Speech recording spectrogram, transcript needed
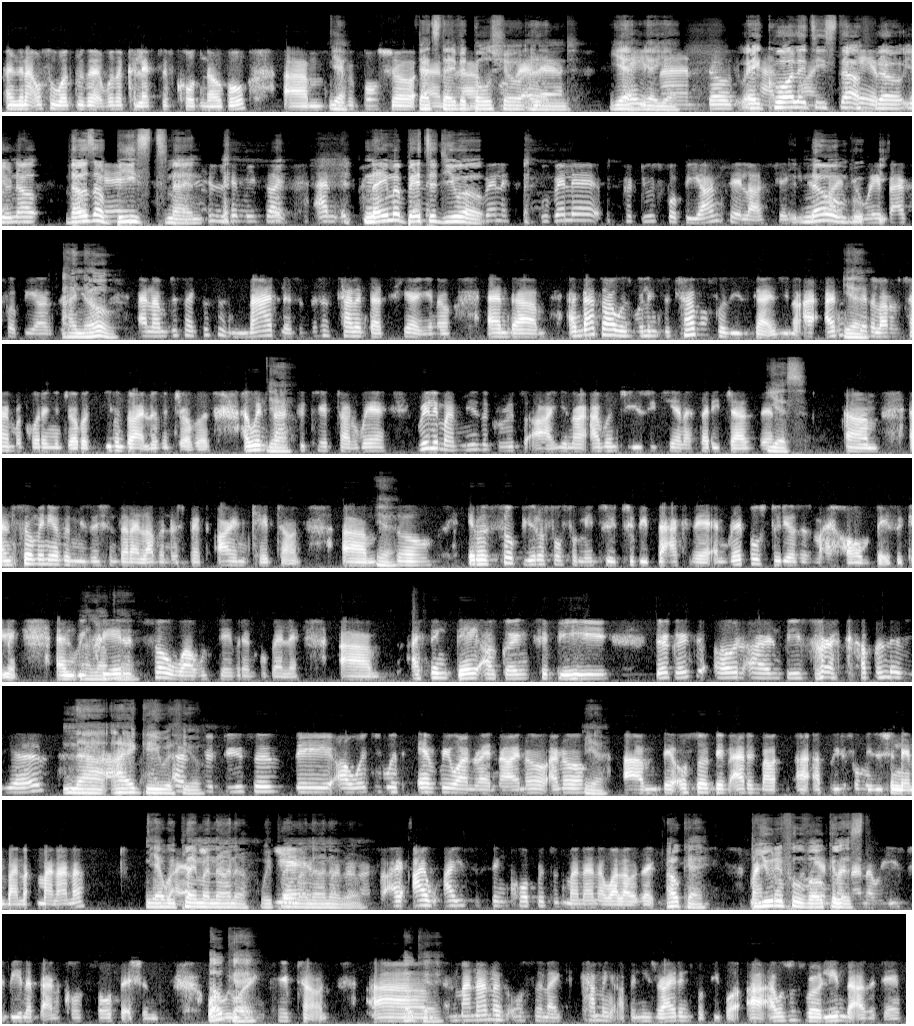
and then I also worked with a with a collective called Noble. Um, Yeah. David Bolshow. That's and, David uh, Bolshow and yeah, Hey, yeah, yeah. man, those Hey, quality stuff, bro. You know, those are beasts, man. Let me tell you. And Name a better duo. Bubele, Bubele produced for Beyonce last year. He No, way back for Beyonce. I know. And I'm just like, this is madness, and this is talent that's here, you know. And um, and that's why I was willing to travel for these guys. You know, I, I didn't Yeah. spend a lot of time recording in Joburg, even though I live in Joburg. I went Yeah. back to Cape Town, where really my music roots are. You know, I went to UCT and I studied jazz there. Yes. Um, and so many of the musicians that I love and respect are in Cape Town. Um, Yeah. So it was so beautiful for me to, to be back there. And Red Bull Studios is my home, basically. And we created that. so well with David and Bubele. Um, I think they are going to be, they're going to own R&B for a couple of years. Nah, I agree with As you. producers, they are working with everyone right now. I know, I know. Yeah. Um, they also they've added a, a beautiful musician named Manana. Yeah, we play actually- Manana. We play Manana, bro. So I, I I used to sing corporates with Manana while I was at Okay. myself, Beautiful vocalist. Manana, we used to be in a band called Soul Sessions while we were Okay. in Cape Town. Um, Okay. And Manana's also like coming up and he's writing for people. Uh, I was with Rolene the other day.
